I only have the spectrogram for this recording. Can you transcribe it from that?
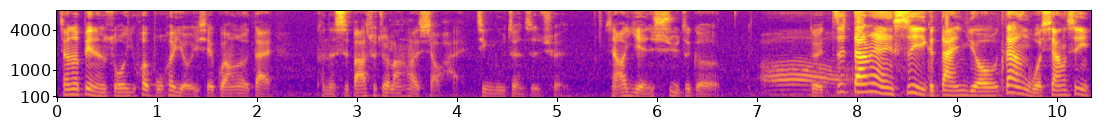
这样就变成说会不会有一些官二代可能十八岁就让他的小孩进入政治圈，想要延续这个？哦，对，这当然是一个担忧，但我相信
